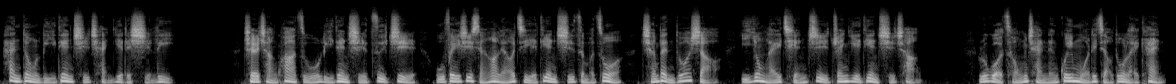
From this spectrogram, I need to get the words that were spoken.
撼动锂电池产业的实力。车厂跨足锂电池自制，无非是想要了解电池怎么做、成本多少，以用来前置专业电池厂。如果从产能规模的角度来看，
